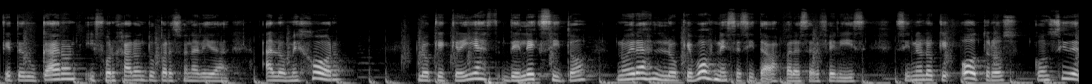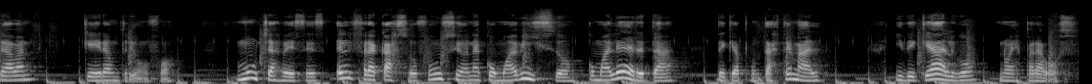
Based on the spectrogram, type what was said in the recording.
que te educaron y forjaron tu personalidad? A lo mejor lo que creías del éxito no era lo que vos necesitabas para ser feliz, sino lo que otros consideraban que era un triunfo. Muchas veces el fracaso funciona como aviso, como alerta de que apuntaste mal y de que algo no es para vos.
